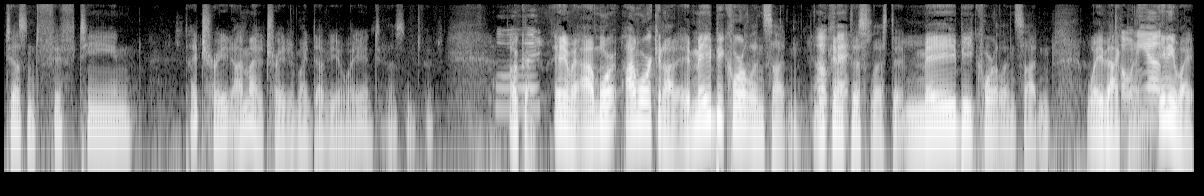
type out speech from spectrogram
2015. Did I trade? I might have traded my W away in 2015. Okay. Anyway, I'm wor- I'm working on it. It may be Courtland Sutton. Looking Okay. at this list, it may be Courtland Sutton. Way back Pony then. up. Anyway,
